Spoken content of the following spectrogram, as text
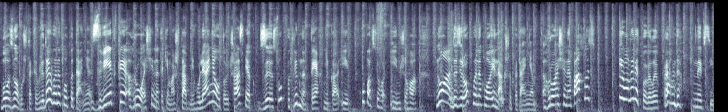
Бо знову ж таки в людей виникло питання: звідки гроші на такі масштабні гуляння у той час, як ЗСУ потрібна техніка і купа всього іншого. Ну а до зірок виникло інакше питання: гроші не пахнуть? І вони відповіли, правда, не всі.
